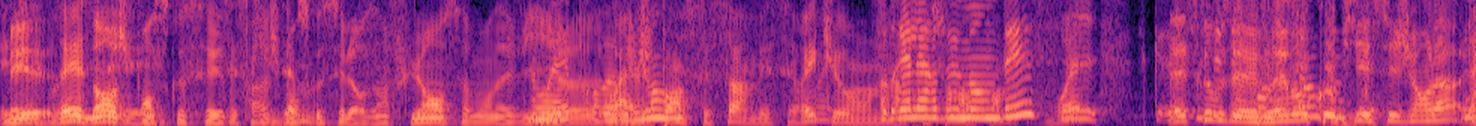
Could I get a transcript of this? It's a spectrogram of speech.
Et Mais vrai, non, je pense que c'est, ce je pense aiment. que c'est leurs influences, à mon avis. Ouais, euh, probablement. Ouais, je pense c'est ça, mais c'est vrai qu'on a Faudrait leur demander si Est-ce que vous avez vraiment copié ces gens-là non.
